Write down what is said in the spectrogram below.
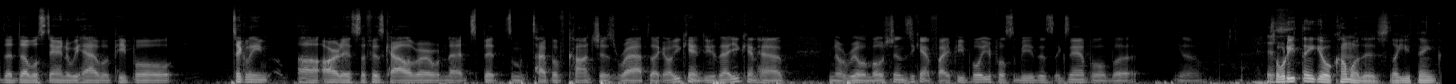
the double standard we have with people, particularly uh, artists of his caliber that spit some type of conscious rap. Like, oh, you can't do that. You can't have you know real emotions. You can't fight people. You're supposed to be this example, but you know. So what do you think will come of this? Like you think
